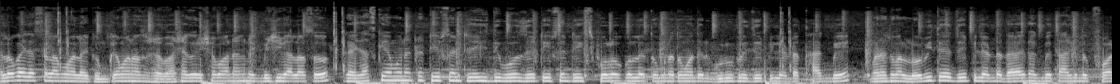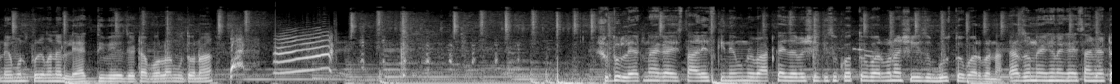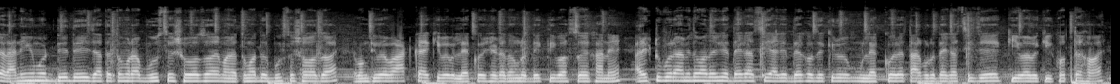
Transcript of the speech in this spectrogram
Hello guys আসসালামু আলাইকুম। কেমন আছো সবাই? আশা করি সবাই অনেক বেশি ভালো আছো। গাইজ আজকে এমন একটা টিপস এন্ড ট্রিক্স দিব যে টিপস এন্ড ট্রিক্স ফলো করলে তোমরা তোমাদের গ্রুপে যে প্লেয়ারটা থাকবে মানে তোমার লবিতে যে প্লেয়ারটা দাঁড়ায় থাকবে, তার কিন্তু ফোন এমন পরিমাণে ল্যাগ দিবে যেটা বলার মতো না। শুধু লেখ না গাইস তার স্কিন এমন ভাবে আটকাই যাবে সে কিছু করতেও পারবে না, সে কিছু বুঝতেও পারবে না। তার জন্য এখানে গাইস আমি একটা রানিং মোড দিয়ে দিই যাতে তোমরা বুঝতে সহজ হয় মানে তোমাদের বুঝতে সহজ হয় এবং কীভাবে আটকায়, কীভাবে ল্যাক করে সেটা তোমরা দেখতেই পাচ্ছ এখানে। আর একটু পরে আমি তোমাদেরকে দেখাচ্ছি, আগে দেখো যে কীরকম ল্যাক করে, তারপরে দেখাচ্ছি যে কীভাবে কি করতে হয়।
